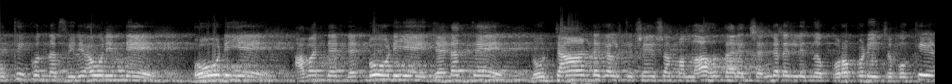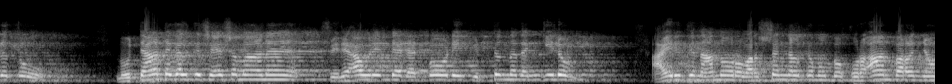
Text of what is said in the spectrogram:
മുക്കിക്കുന്ന ഫിരൗനിന്റെ ബോഡിയെ അവന്റെ ഡെഡ് ബോഡിയെ ജഡത്തെ നൂറ്റാണ്ടുകൾക്ക് ശേഷം അള്ളാഹു താല ചെങ്കടലിൽ നിന്ന് പുറപ്പെടുവിച്ച് പൊക്കിയെടുത്തു. നൂറ്റാണ്ടുകൾക്ക് ശേഷമാണ് ഫിരൗനിന്റെ ഡെഡ് ബോഡി കിട്ടുന്നതെങ്കിലും ആയിരത്തി നാനൂറ് വർഷങ്ങൾക്ക് മുമ്പ് ഖുർആൻ പറഞ്ഞു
